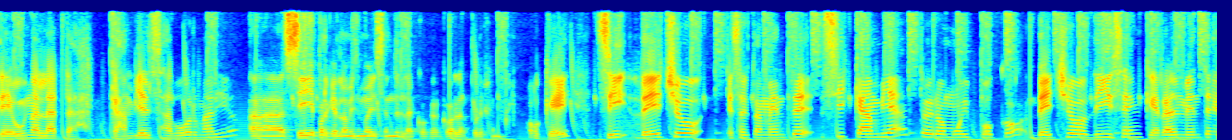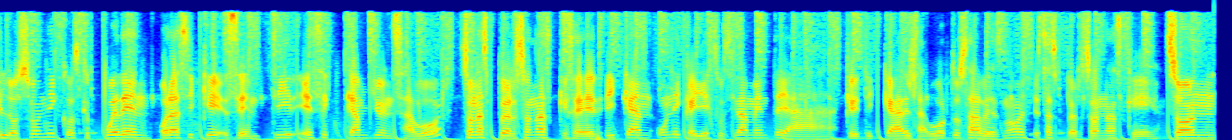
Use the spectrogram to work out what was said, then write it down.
de una lata, ¿cambia el sabor, Mario? Ah, sí, porque lo mismo dicen de la Coca-Cola, por ejemplo. Ok, sí, de hecho, exactamente, sí cambia, pero muy poco. De hecho, dicen que realmente los únicos que pueden, ahora sí que sentir ese cambio en sabor, son las personas que se dedican única y exclusivamente a criticar el sabor, tú sabes, ¿no? Estas personas que son,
